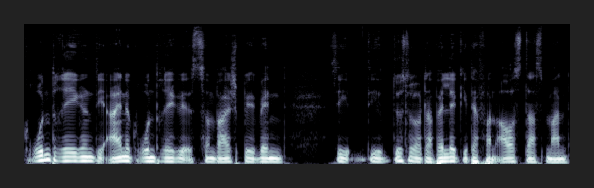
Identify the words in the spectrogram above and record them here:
Grundregeln. Die eine Grundregel ist zum Beispiel, wenn sie, die Düsseldorfer Tabelle geht davon aus, dass man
